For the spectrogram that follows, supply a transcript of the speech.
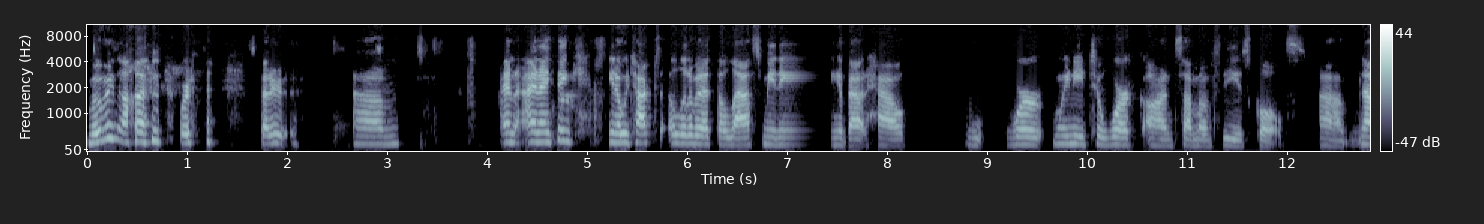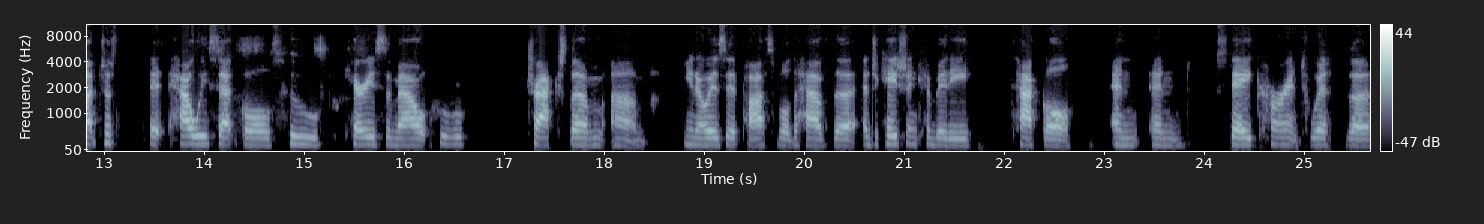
moving on we're it's better um and and i think you know we talked a little bit at the last meeting about how we're we need to work on some of these goals um, not just it, how we set goals who carries them out who tracks them um, you know is it possible to have the education committee tackle and and stay current with the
